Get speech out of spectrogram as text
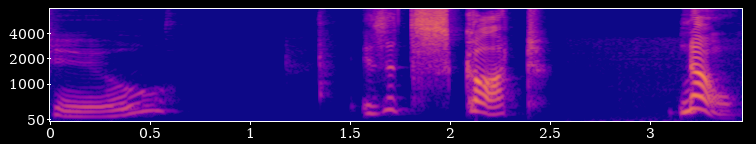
to. Is it Scott? No.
